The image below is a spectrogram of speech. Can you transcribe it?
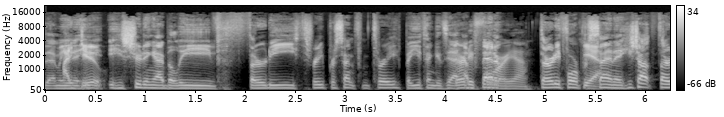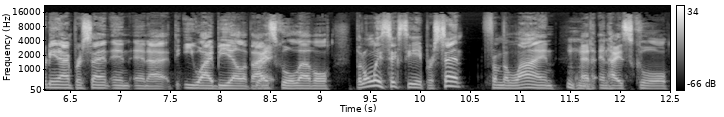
I mean, I he- do. he's shooting, I believe, 33% from three, but you think it's yeah, a 34, better, yeah. 34%. He shot 39% in, in uh, the EYBL at the high school level, but only 68% from the line Mhm. at, in high school.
